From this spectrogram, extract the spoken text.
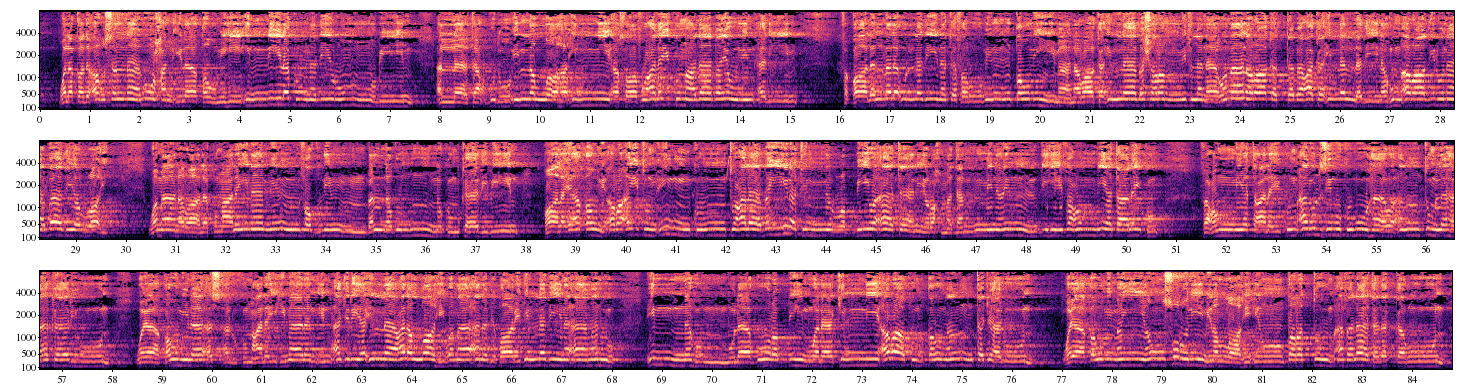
ولقد أرسلنا نوحا إلى قومه إني لكم نذير مبين ألا تعبدوا إلا الله إني أخاف عليكم عذاب يوم أليم فقال الملأ الذين كفروا من قومه ما نراك إلا بشرا مثلنا وما نراك اتبعك إلا الذين هم أراذلنا بادي الرأي وما نرى لكم علينا من فضل بل نظنكم كاذبين قال يا قوم أرأيتم إن كنت على بينة من ربي وآتاني رحمة من عنده فعميت عليكم فعميت عليكم أنلزمكموها وأنتم لها كارهون ويا قوم لا أسألكم عليه مالا إن أجري إلا على الله وما أنا بطارد الذين آمنوا إنهم ملاقو ربهم ولكني أراكم قوما تجهلون ويا قوم من ينصرني من الله إن طردتهم أفلا تذكرون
